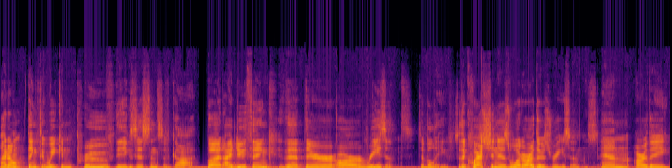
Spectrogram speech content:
I don't think that we can prove the existence of God, but I do think that there are reasons to believe. So the question is what are those reasons and are they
